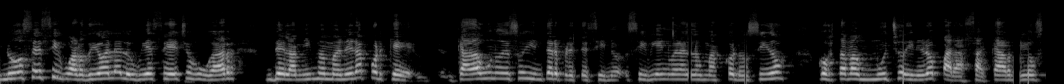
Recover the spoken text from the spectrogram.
no sé si Guardiola lo hubiese hecho jugar de la misma manera porque cada uno de esos intérpretes, si, si bien no eran los más conocidos, costaban mucho dinero para sacarlos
